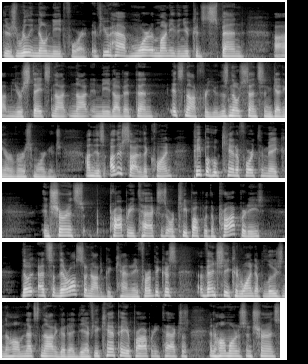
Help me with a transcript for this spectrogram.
there's really no need for it, if you have more money than you could spend, um, your state's not, not in need of it, then it's not for you. There's no sense in getting a reverse mortgage. On this other side of the coin, people who can't afford to make insurance property taxes or keep up with the properties, they're also not a good candidate for it because eventually you could wind up losing the home. That's not a good idea. If you can't pay your property taxes and homeowners insurance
